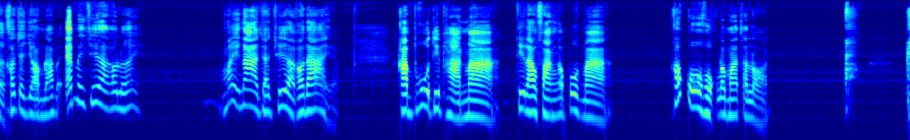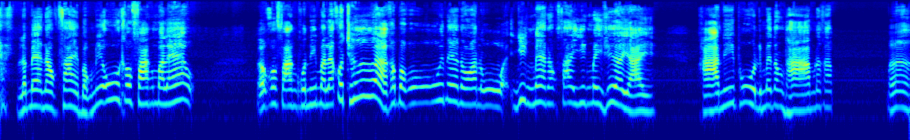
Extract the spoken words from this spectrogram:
อเขาจะยอมรับ แอดไม่เชื่อเขาเลย ไม่น่าจะเชื่อเขาได้คำพูดที่ผ่านมาที่เราฟังเขาพูดมา เขาโกหกเรามาตลอด แล้วแม่นอกไส้บอกนี่โอ้เขาฟังมาแล้วเออเขาฟังคนนี้มาแล้วก็เชื่อเขาบอกโอ้ยแน่นอนโอ้ยิ่งแม่นอกไส้ยิ่งไม่เชื่อใหญ่ขานี้พูดไม่ต้องถามนะครับ เออ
